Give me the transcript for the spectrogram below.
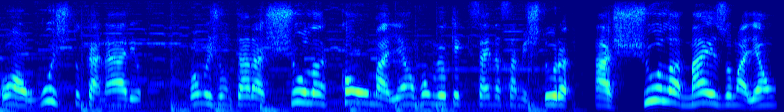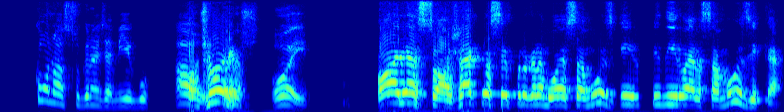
com Augusto Canário Vamos juntar a chula com o malhão. Vamos ver o que, que sai nessa mistura. A chula mais o malhão com o nosso grande amigo Augusto. Júnior, Oi. Olha só, já que você programou essa música e pediram essa música,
